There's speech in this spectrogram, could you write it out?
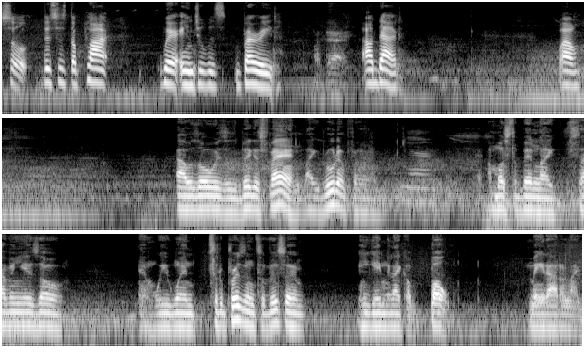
So this is the plot where Angel was buried. My dad. Our dad. Wow. I was always his biggest fan, like rooting for him. Yeah. I must have been like seven years old. And we went to the prison to visit him. He gave me like a boat made out of like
